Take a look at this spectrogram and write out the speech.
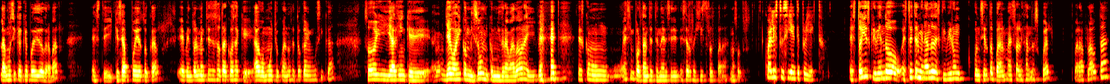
la música que he podido grabar este y que se ha podido tocar. Eventualmente esa es otra cosa que hago mucho cuando se toca mi música. Soy alguien que llego ahí con mi Zoom y con mi grabadora y es como es importante tener esos registros para nosotros. ¿Cuál es tu siguiente proyecto? Estoy escribiendo, estoy terminando de escribir un concierto para el maestro Alejandro Square, para flauta,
